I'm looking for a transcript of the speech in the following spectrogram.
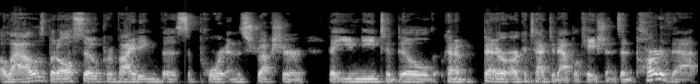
allows, but also providing the support and the structure that you need to build kind of better architected applications. And part of that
